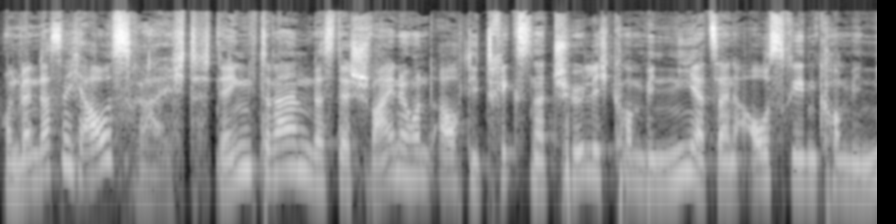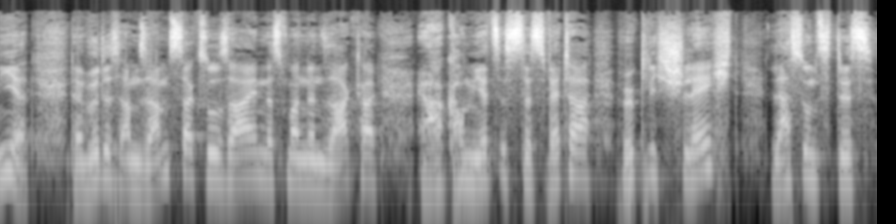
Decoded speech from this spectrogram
Und wenn das nicht ausreicht, denkt dran, dass der Schweinehund auch die Tricks natürlich kombiniert, seine Ausreden kombiniert. Dann wird es am Samstag so sein, dass man dann sagt halt, ja komm, jetzt ist das Wetter wirklich schlecht, lass uns das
